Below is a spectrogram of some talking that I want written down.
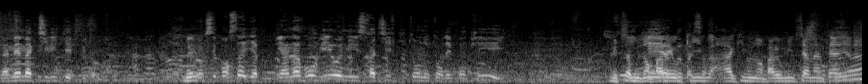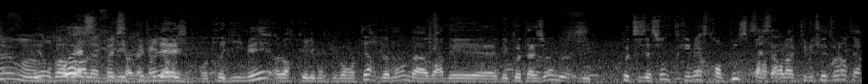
la même activité plutôt. Mais- Donc c'est pour ça qu'il y, a- il y a un abroglio administratif qui tourne autour des pompiers. et Mais ça vous en Et parlez au qui, à qui vous en parlez au ministère de l'Intérieur Et on va Ouais, avoir la fin des privilèges, entre guillemets, alors que les pompiers volontaires demandent à avoir des, des cotations, de- des cotisations de trimestre en plus par ça. rapport à l'activité de volontaire.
